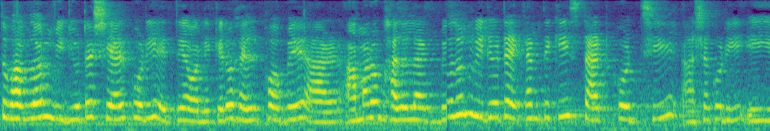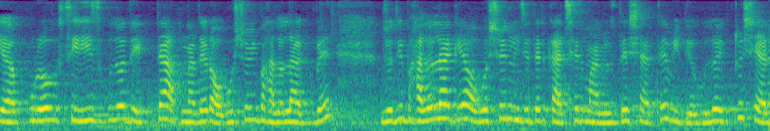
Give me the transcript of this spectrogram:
তো ভাবলাম ভিডিওটা শেয়ার করি, এতে অনেকেরও হেল্প হবে আর আমারও ভালো লাগবে। চলুন ভিডিওটা এখান থেকেই স্টার্ট করছি। আশা করি এই পুরো সিরিজগুলো দেখতে আপনাদের অবশ্যই ভালো লাগবে। যদি ভালো লাগে, অবশ্যই নিজেদের কাছের মানুষদের সাথে ভিডিওগুলো একটু শেয়ার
